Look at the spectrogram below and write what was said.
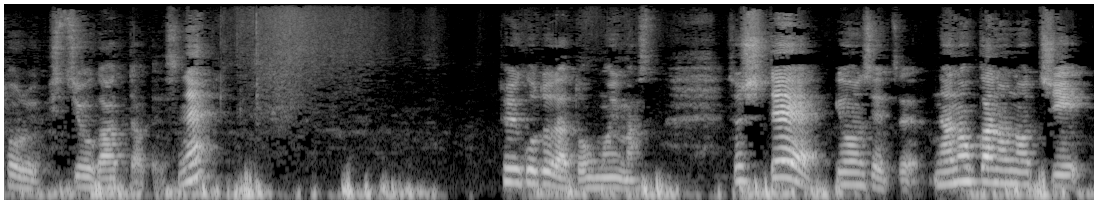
取る必要があったわけですね。ということだと思います。そして、4節7日の後、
